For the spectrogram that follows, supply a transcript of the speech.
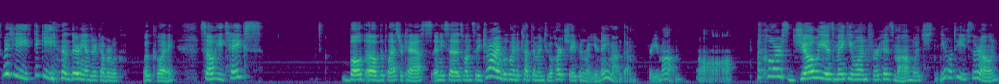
squishy, sticky. Their hands are covered with with clay. So he takes both of the plaster casts and he says, once they dry, we're going to cut them into a heart shape and write your name on them for your mom. Aww. Of course, Joey is making one for his mom, which, you know, to each their own.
